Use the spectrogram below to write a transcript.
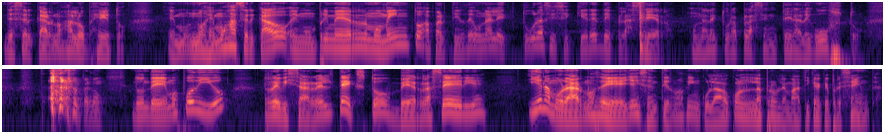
de acercarnos al objeto nos hemos acercado en un primer momento a partir de una lectura, si se quiere, de placer, una lectura placentera, de gusto, perdón, donde hemos podido revisar el texto, ver la serie y enamorarnos de ella y sentirnos vinculados con la problemática que presenta.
